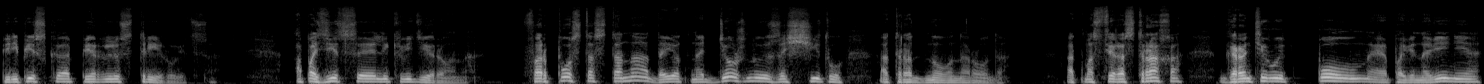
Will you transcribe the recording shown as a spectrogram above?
Переписка перлюстрируется. Оппозиция ликвидирована. Форпост Астана дает надежную защиту от родного народа. Атмосфера страха гарантирует полное повиновение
